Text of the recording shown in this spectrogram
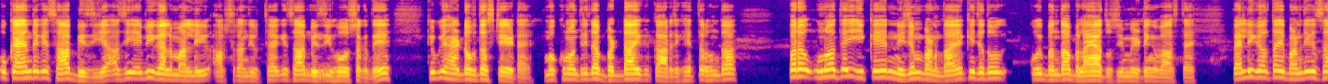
ਉਹ ਕਹਿੰਦੇ ਕਿ ਸਾਹਿਬ ਬਿਜ਼ੀ ਆ। ਅਸੀਂ ਇਹ ਵੀ ਗੱਲ ਮੰਨ ਲਈ ਅਫਸਰਾਂ ਦੀ ਉੱਥੇ ਕਿ ਸਾਹਿਬ ਬਿਜ਼ੀ ਹੋ। ਸਕਦੇ ਕਿਉਂਕਿ ਹੈੱਡ ਆਫ ਦਾ ਸਟੇਟ ਹੈ। ਮੁੱਖ ਮੰਤਰੀ ਦਾ ਵੱਡਾ ਇੱਕ ਕਾਰਜ ਖੇਤਰ ਹੁੰਦਾ ਪਰ ਉਹਨਾਂ ਦੇ ਇੱਕ ਇਹ ਨਿਯਮ ਬਣਦਾ ਹੈ ਕਿ ਜਦੋਂ ਕੋਈ ਬੰਦਾ ਬੁਲਾਇਆ ਤੁਸੀਂ ਮੀਟਿੰਗ ਵਾਸਤੇ ਪਹਿਲੀ ਗੱਲ ਤਾਂ ਇਹ ਬਣਦੀ ਕਿ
